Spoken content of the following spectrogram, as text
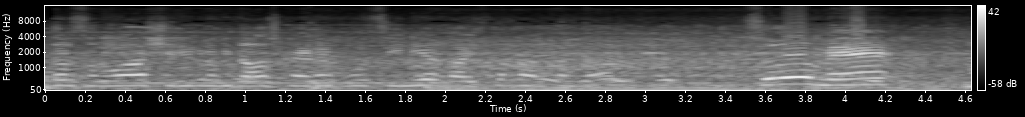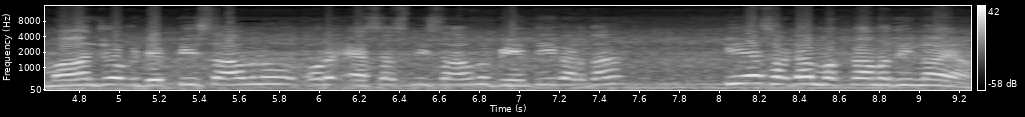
ਫਾਦਰ ਸਰਵਾ ਸ਼੍ਰੀ ਗੁਰੂ ਰਵਿਦਾਸ ਟੈਗਰਪੁਰ ਸੀਨੀਅਰ ਵਾਈਸ ਪ੍ਰਧਾਨ ਪੰਜਾਬ ਸੋ ਮੈਂ ਮਾਨਯੋਗ ਡਿਪਟੀ ਸਾਹਿਬ ਨੂੰ ਔਰ ਐਸਐਸਪੀ ਸਾਹਿਬ ਨੂੰ ਬੇਨਤੀ ਕਰਦਾ ਕਿ ਇਹ ਸਾਡਾ ਮੱਕਾ ਮਦੀਨਾ ਆ।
